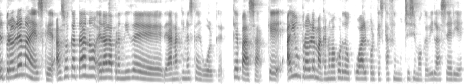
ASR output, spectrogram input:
El problema es que Ahsoka Tano era el aprendiz de, Anakin Skywalker. ¿Qué pasa? Que hay un problema que no me acuerdo cuál, porque es que hace muchísimo que vi la serie.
